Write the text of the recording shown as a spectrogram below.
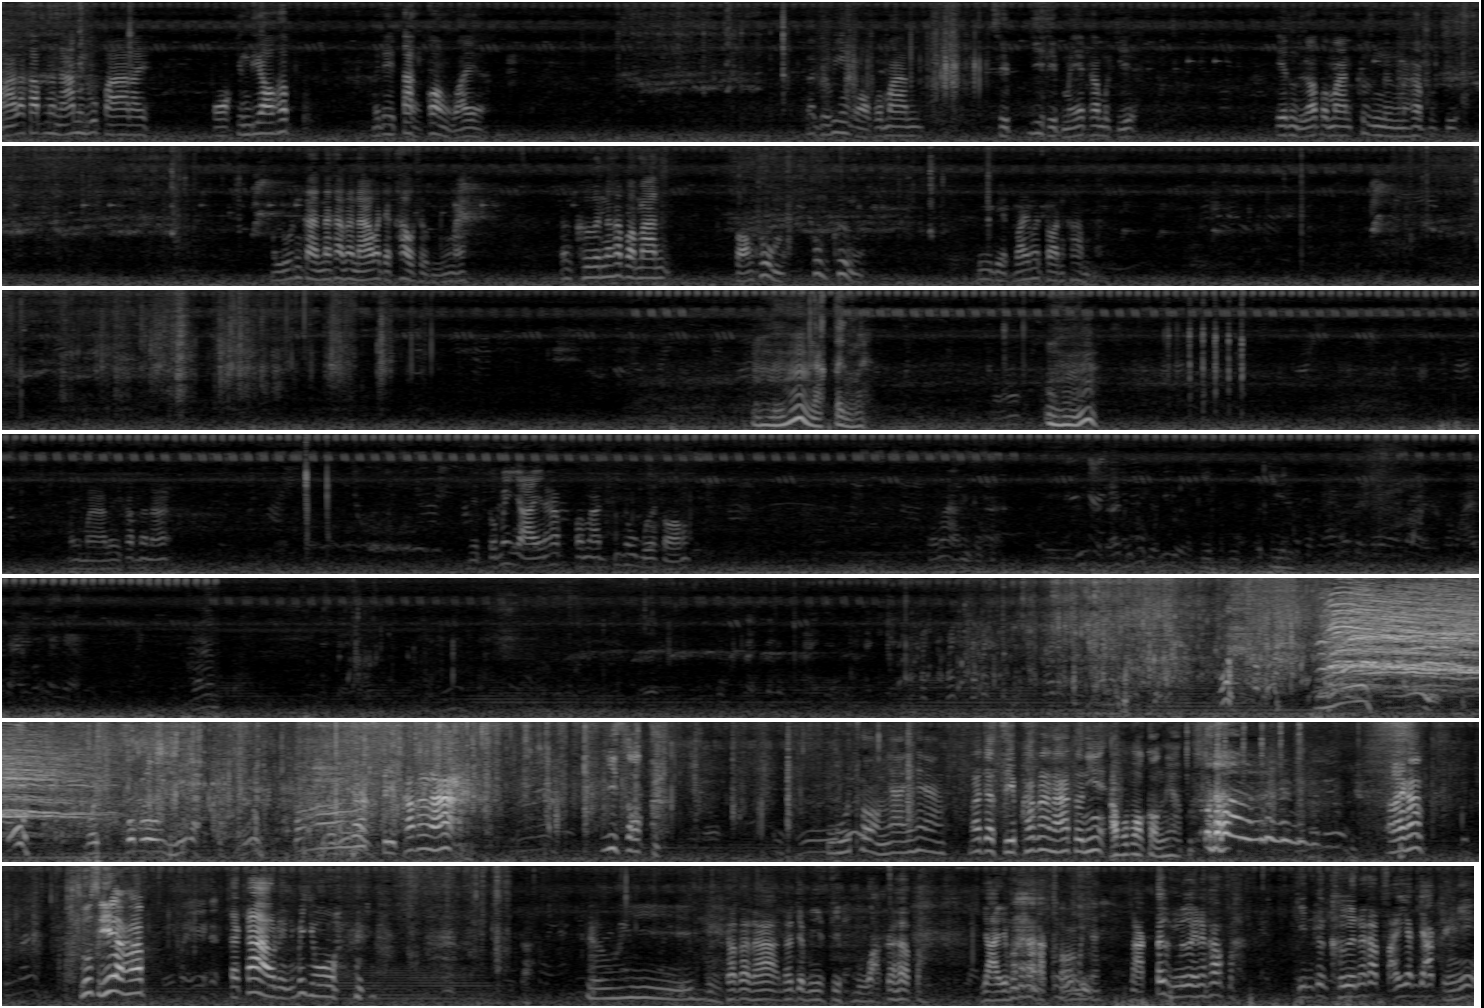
มาแล้วครับน้าน้ำไม่รู้ปลาอะไร ออกอย่างเดียวครับ ไม่ได้ตั้งกล้องไว้น่าจะวิ่งออกประมาณสิบยี่สิบเมตรครับเมื่อกี้ เอ็นเหลือประมาณครึ่งหนึ่งนะครับเมื่อกี้ มาลุ้นกันนะครับน้าน้าว่าจะเข้าสวิงไหมกลางคืนนะครับ ประมาณสองทุ่มทุ่มครึ่งที่เด็ดไว้เมื่อตอนค่ำ มหนักตึงเลย อืมไม่มาเลยครับนะนะเด็ดตัวไม่ใหญ่นะครับ ประมาณที่นูเบอร์สองประมาณนี้ครับพว กโลอย่างนี้อะว้าวสิบครับนะนะยี่สกหูท้องใหญ่แห้งน่าจะสิบครับนะนะตัวนี้ เอาผมออกกล่องนี่ครับ อะไรครับ สูสีแล้วครับ แต่เก้าเนี่ยไม่อยู่นี่ครับนะนะน่าจะมีสิบบวกนะครับ ใหญ่มากหนักตึ้งเลยนะครับ กินกลางคืนนะครับไซส์ยักษ์ๆอย่างนี้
